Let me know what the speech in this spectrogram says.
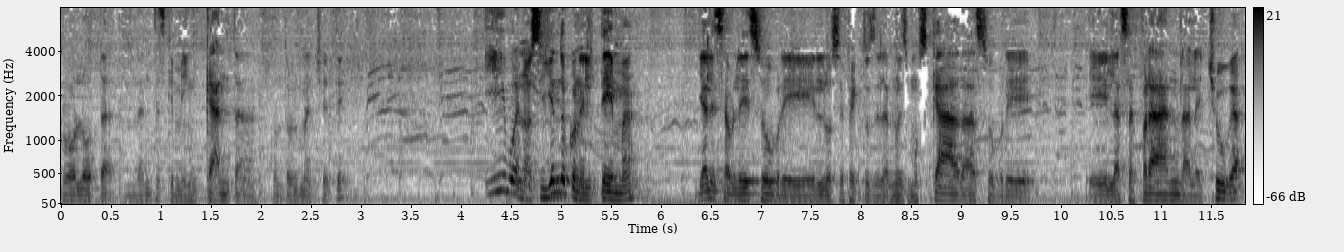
rolota, antes que me encanta Control Machete. Y bueno, siguiendo con el tema, ya les hablé sobre los efectos de la nuez moscada, sobre eh, el azafrán, la lechuga.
